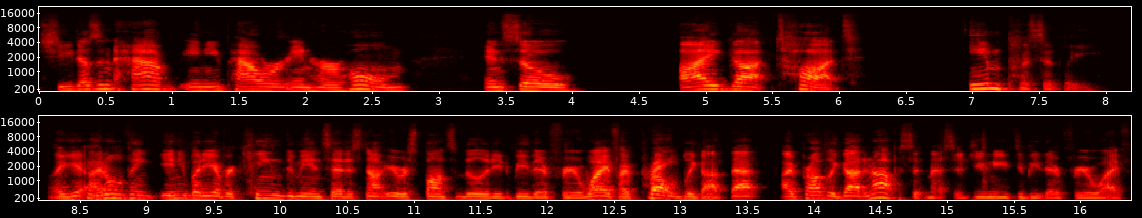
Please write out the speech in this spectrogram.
she doesn't have any power in her home, and so I got taught implicitly. Like I don't think anybody ever came to me and said it's not your responsibility to be there for your wife. I probably got that. I probably got an opposite message. You need to be there for your wife.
